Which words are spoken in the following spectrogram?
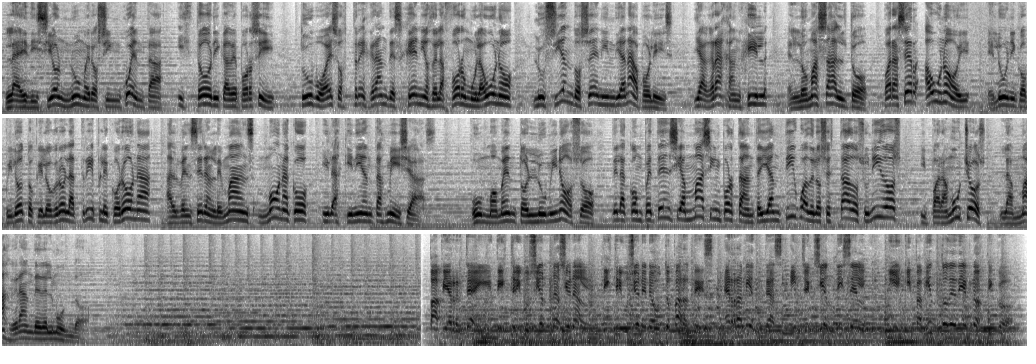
La edición número 50, histórica de por sí, tuvo a esos tres grandes genios de la Fórmula 1 luciéndose en Indianápolis y a Graham Hill en lo más alto para ser aún hoy el único piloto que logró la triple corona al vencer en Le Mans, Mónaco y las 500 millas. Un momento luminoso de la competencia más importante y antigua de los Estados Unidos y para muchos la más grande del mundo. Papiertei, distribución nacional, distribución en autopartes, herramientas, inyección diésel y equipamiento de diagnóstico.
